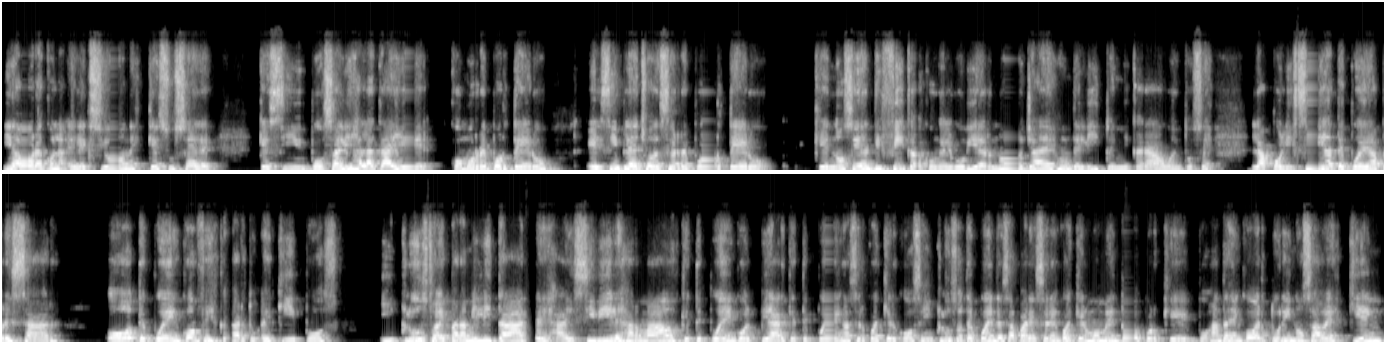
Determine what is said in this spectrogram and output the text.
Y ahora con las elecciones, ¿qué sucede? Que si vos salís a la calle como reportero, el simple hecho de ser reportero que no se identifica con el gobierno ya es un delito en Nicaragua. Entonces, la policía te puede apresar o te pueden confiscar tus equipos Incluso hay paramilitares, hay civiles armados que te pueden golpear, que te pueden hacer cualquier cosa, incluso te pueden desaparecer en cualquier momento porque vos andas en cobertura y no sabes quién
